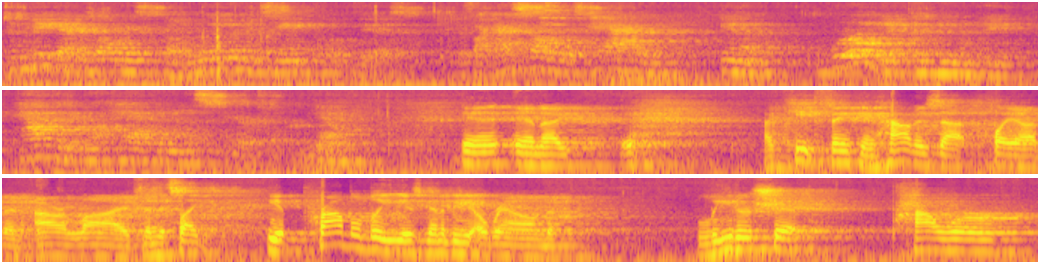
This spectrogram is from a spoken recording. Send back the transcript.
to me, that was always a living example of this. It's like I saw this happen in a worldly community, how could it not happen in a spiritual community? And, and I, I keep thinking, how does that play out in our lives? And it's like, it probably is going to be around leadership, power,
